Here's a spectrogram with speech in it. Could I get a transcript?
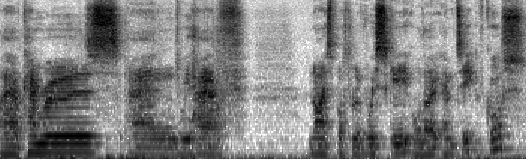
I have cameras and we have a nice bottle of whiskey, although empty, of course,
